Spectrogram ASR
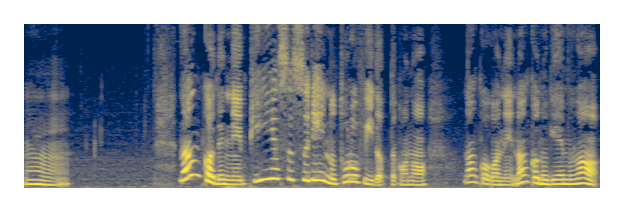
うん。なんかでね、PS3 のトロフィーだったかな。なんかがね、なんかのゲームが、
